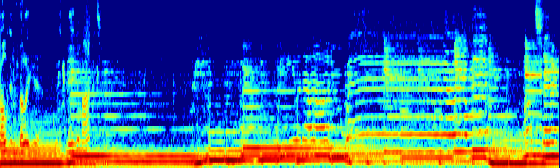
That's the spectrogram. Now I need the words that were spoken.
Festival in België heeft meegemaakt. We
